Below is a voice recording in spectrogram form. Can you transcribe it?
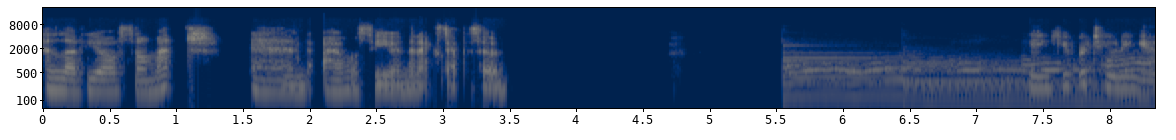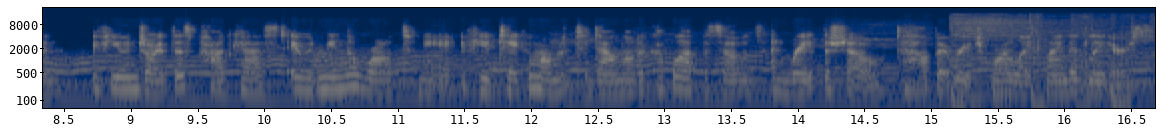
I love you all so much, and I will see you in the next episode. Thank you for tuning in. If you enjoyed this podcast, it would mean the world to me if you'd take a moment to download a couple episodes and rate the show to help it reach more like minded leaders.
